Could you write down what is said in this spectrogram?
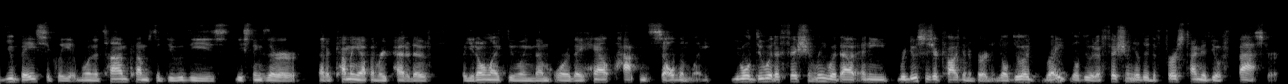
you basically, when the time comes to do these these things that are that are coming up and repetitive, but you don't like doing them or they ha- happen seldomly, you will do it efficiently without any reduces your cognitive burden. You'll do it right. You'll do it efficiently. You'll do it the first time. You'll do it faster.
